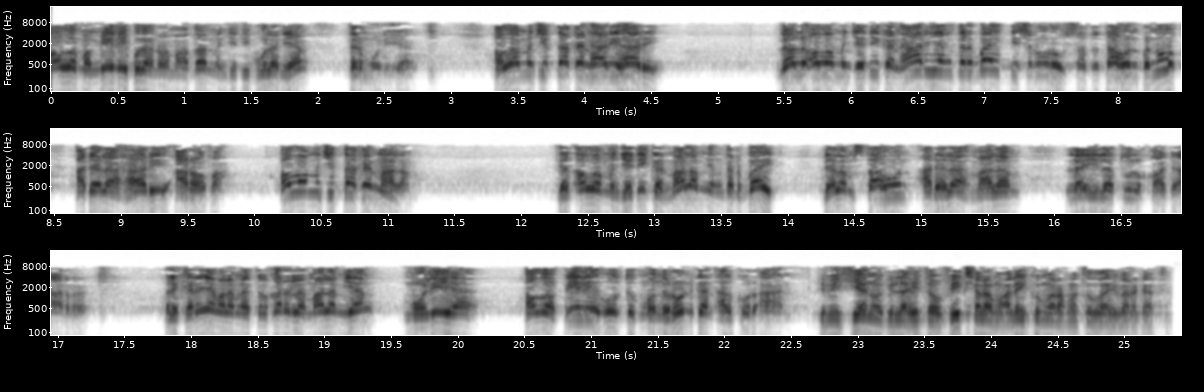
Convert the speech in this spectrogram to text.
Allah memilih bulan Ramadan menjadi bulan yang termulia. Allah menciptakan hari-hari. Lalu Allah menjadikan hari yang terbaik di seluruh satu tahun penuh adalah hari Arafah. Allah menciptakan malam. Dan Allah menjadikan malam yang terbaik dalam setahun adalah malam Lailatul Qadar. Oleh karenanya malam Lailatul Qadar adalah malam yang mulia. Allah pilih untuk menurunkan Al-Quran. Demikian wabillahi taufik. Assalamualaikum warahmatullahi wabarakatuh.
